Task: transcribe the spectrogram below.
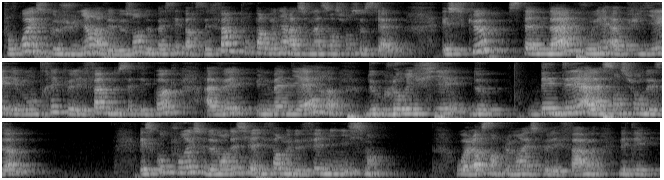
Pourquoi est-ce que Julien avait besoin de passer par ces femmes pour parvenir à son ascension sociale? Est-ce que Stendhal voulait appuyer et montrer que les femmes de cette époque avaient une manière de glorifier, de d'aider à l'ascension des hommes? Est-ce qu'on pourrait se demander s'il y a une forme de féminisme? Ou alors simplement est-ce que les femmes n'étaient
